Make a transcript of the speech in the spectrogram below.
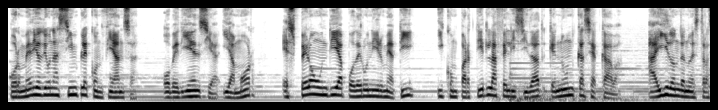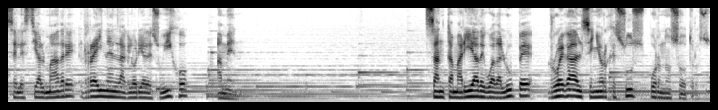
Por medio de una simple confianza, obediencia y amor, espero un día poder unirme a ti y compartir la felicidad que nunca se acaba, ahí donde nuestra celestial Madre reina en la gloria de su Hijo. Amén. Santa María de Guadalupe, ruega al Señor Jesús por nosotros.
